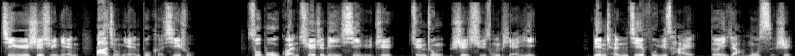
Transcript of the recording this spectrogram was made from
其余十许年、八九年不可悉数。所部管阙之吏悉与之。军中是许从便宜，边臣皆富于财，得仰慕死士。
